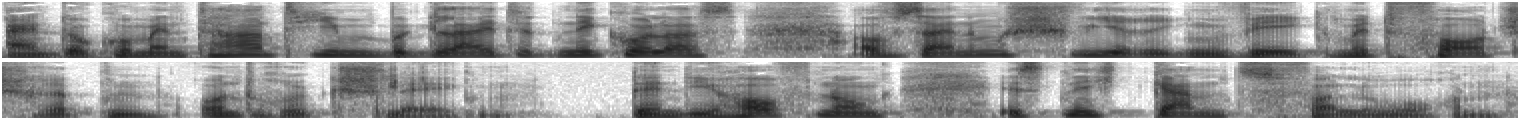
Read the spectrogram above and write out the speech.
Ein Dokumentarteam begleitet Nikolas auf seinem schwierigen Weg mit Fortschritten und Rückschlägen. Denn die Hoffnung ist nicht ganz verloren.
